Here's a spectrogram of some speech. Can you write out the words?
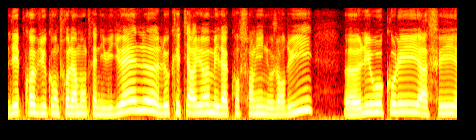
l'épreuve du contre-la-montre individuelle, le critérium et la course en ligne aujourd'hui. Léo Collet a fait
